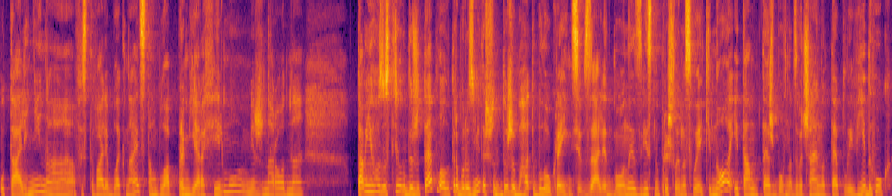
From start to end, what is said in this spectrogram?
у Талліні, на фестивалі Black Nights. Там була прем'єра фільму міжнародна. Там його зустріли дуже тепло, але треба розуміти, що дуже багато було українців в залі, бо вони, звісно, прийшли на своє кіно, і там теж був надзвичайно теплий відгук.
